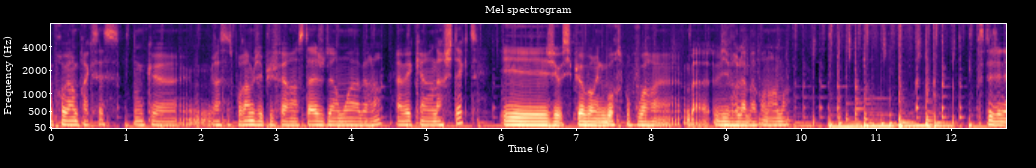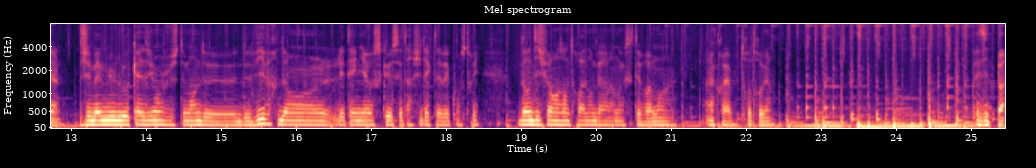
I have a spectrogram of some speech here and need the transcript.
programme Praxis. Donc, euh, grâce à ce programme, j'ai pu faire un stage d'un mois à Berlin avec un architecte et j'ai aussi pu avoir une bourse pour pouvoir euh, bah, vivre là-bas pendant un mois. C'était génial. J'ai même eu l'occasion justement de, vivre dans les tiny houses que cet architecte avait construit dans différents endroits dans Berlin. Donc c'était vraiment incroyable, trop trop bien. N'hésite pas.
